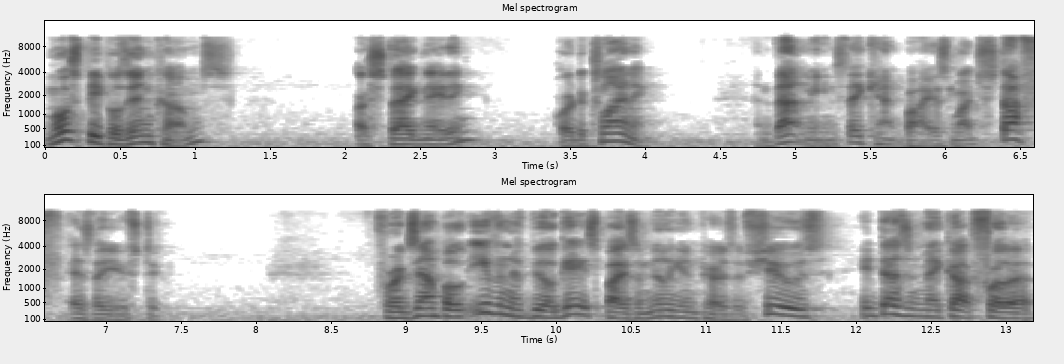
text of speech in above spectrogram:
Most people's incomes are stagnating or declining. And that means they can't buy as much stuff as they used to. For example, even if Bill Gates buys a million pairs of shoes, it doesn't make up for the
